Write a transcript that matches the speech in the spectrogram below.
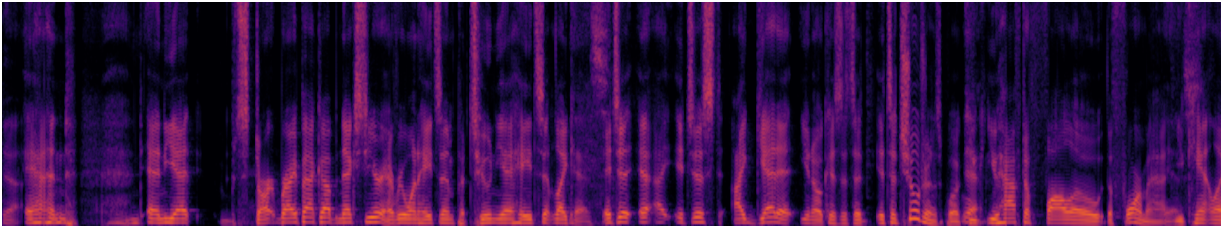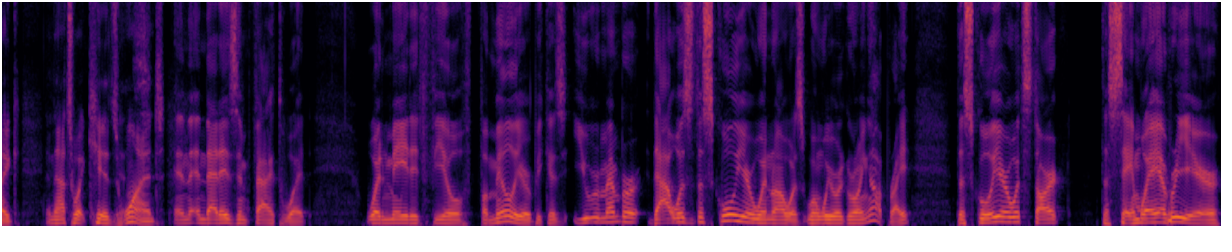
yeah. And and yet start right back up next year. Everyone hates him. Petunia hates him. Like Yes. it just it, it just I get it, you know, because it's a it's a children's book. Yeah. You you have to follow the format. You can't like, and that's what kids want. and and that is in fact what what made it feel familiar because you remember that was the school year when I was when we were growing up, right? The school year would start the same way every year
